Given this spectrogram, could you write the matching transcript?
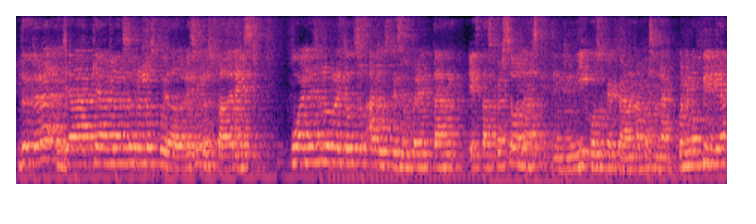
Doctora, ya que habla sobre los cuidadores y los padres, ¿cuáles son los retos a los que se enfrentan estas personas que tienen hijos o que cuidan a una persona con hemofilia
